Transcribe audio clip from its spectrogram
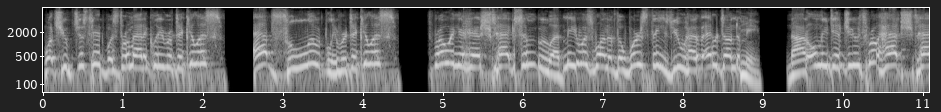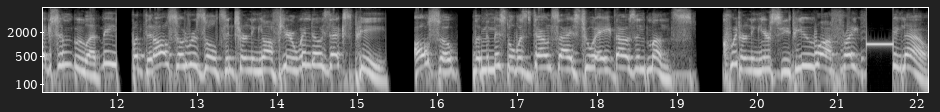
what you've just did was dramatically ridiculous. Absolutely ridiculous. Throwing a hashtag symbol at me was one of the worst things you have ever done to me. Not only did you throw hashtag symbol at me, but that also results in turning off your Windows XP. Also, the missile was downsized to 8,000 months. Quit turning your CPU off right now.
